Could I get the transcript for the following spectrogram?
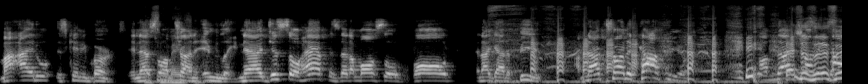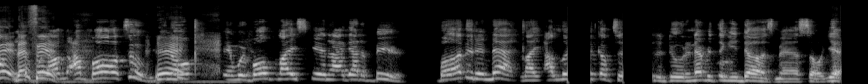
My idol is Kenny Burns, and that's, that's what amazing. I'm trying to emulate. Now, it just so happens that I'm also bald and I got a beard. I'm not trying to copy him. I'm not that's just that's it. That's him, it. I'm, I'm, bald too, yeah. you know. And we're both light skinned, and I got a beard. But other than that, like I look up to the dude and everything he does, man. So yeah.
